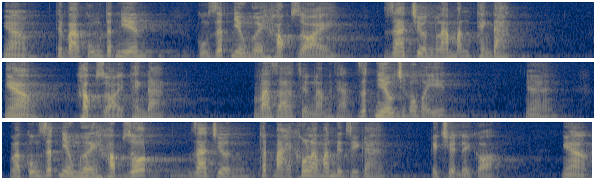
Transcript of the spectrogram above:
nghe không? thế và cũng tất nhiên, cũng rất nhiều người học giỏi, ra trường làm ăn thành đạt nghe không? học giỏi thành đạt và ra trường làm thanh đạt rất nhiều chứ không phải ít. Nhé. và cũng rất nhiều người học dốt ra trường thất bại, không làm ăn được gì cả. Cái chuyện đấy có. Nghe không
